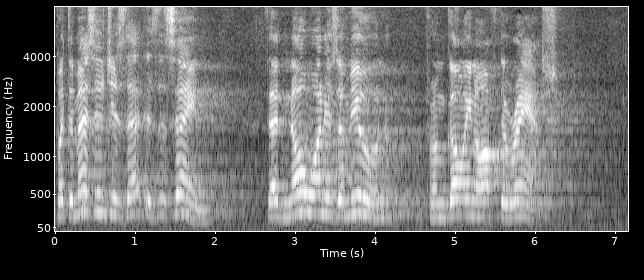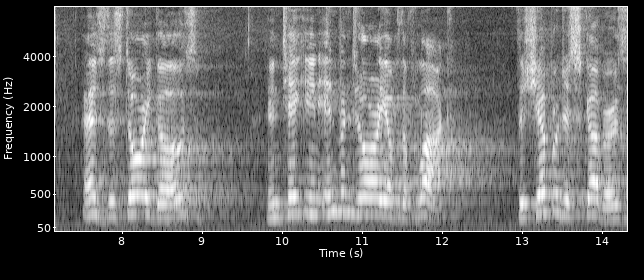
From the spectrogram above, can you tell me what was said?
but the message is that is the same that no one is immune from going off the ranch. As the story goes, in taking inventory of the flock, the shepherd discovers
